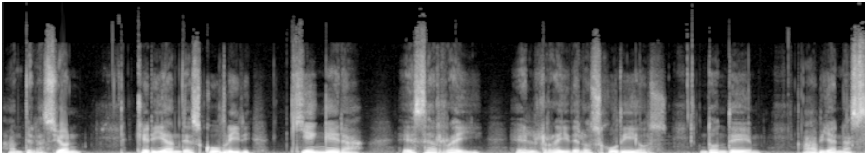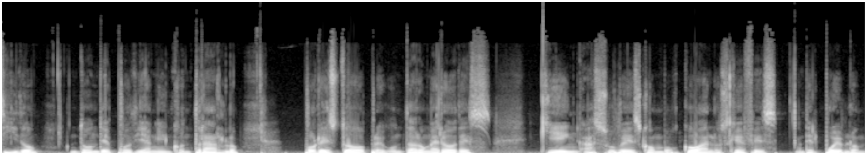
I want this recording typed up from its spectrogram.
antelación. Querían descubrir quién era ese rey, el rey de los judíos, donde había nacido, donde podían encontrarlo. Por esto preguntaron a Herodes, quien a su vez convocó a los jefes del pueblo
